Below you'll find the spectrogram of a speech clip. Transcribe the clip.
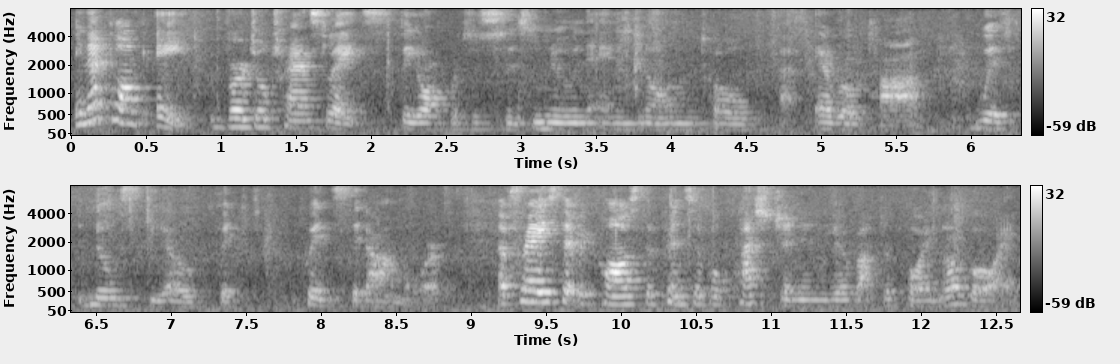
In Eclogue 8, Virgil translates Theocritus' nun en non to erota with nunc scio quid, quid sit amor, a phrase that recalls the principal question in the erotikoi logoi,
